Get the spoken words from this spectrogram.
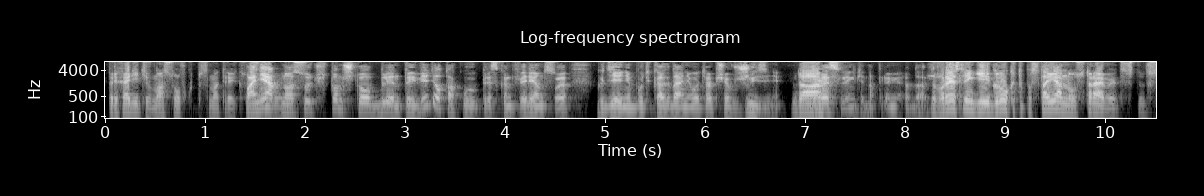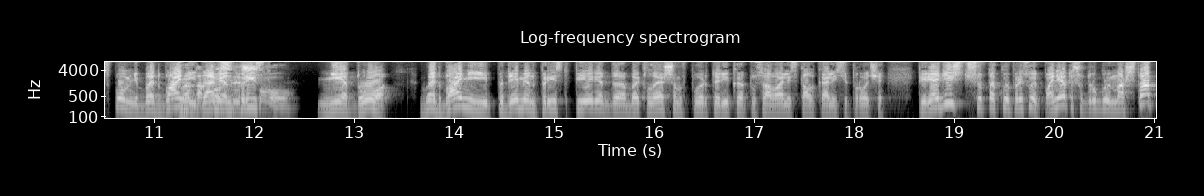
приходите в массовку посмотреть. Понятно, но суть в том, что, блин, ты видел такую пресс-конференцию где-нибудь, когда-нибудь вообще в жизни? Да. В рестлинге, например, даже. В рестлинге игрок это постоянно устраивает. Вспомни, Бэд Банни и Дамиан Прист. Шоу. Не, до. Бэд Банни и Дэмиан Прист перед э, бэклэшем в Пуэрто-Рико тусовались, толкались и прочее. Периодически что-то такое происходит. Понятно, что другой масштаб,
